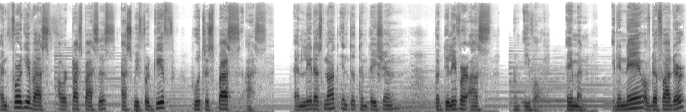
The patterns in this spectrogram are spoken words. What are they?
and forgive us our trespasses as we forgive who trespass us. And lead us not into temptation, but deliver us from evil. Amen. In the name of the Father,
